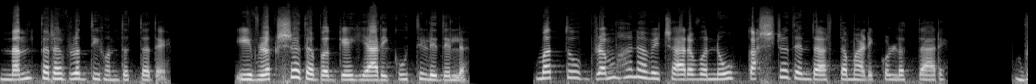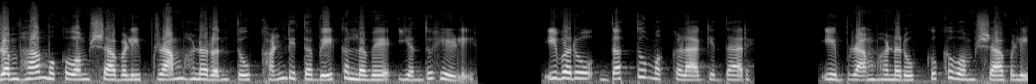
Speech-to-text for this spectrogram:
ನಂತರ ವೃದ್ಧಿ ಹೊಂದುತ್ತದೆ. ಈ ವೃಕ್ಷದ ಬಗ್ಗೆ ಯಾರಿಗೂ ತಿಳಿದಿಲ್ಲ. ಮತ್ತು ಬ್ರಹ್ಮನ ವಿಚಾರವನ್ನು ಕಷ್ಟದಿಂದ ಅರ್ಥ ಮಾಡಿಕೊಳ್ಳುತ್ತಾರೆ ಬ್ರಹ್ಮ ಮುಖವಂಶಾವಳಿ ಬ್ರಾಹ್ಮಣರಂತೂ ಖಂಡಿತ ಬೇಕಲ್ಲವೇ ಎಂದು ಹೇಳಿ. ಇವರು ದತ್ತು ಮಕ್ಕಳಾಗಿದ್ದಾರೆ. ಈ ಬ್ರಾಹ್ಮಣರು ಕುಕವಂಶಾವಳಿ.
